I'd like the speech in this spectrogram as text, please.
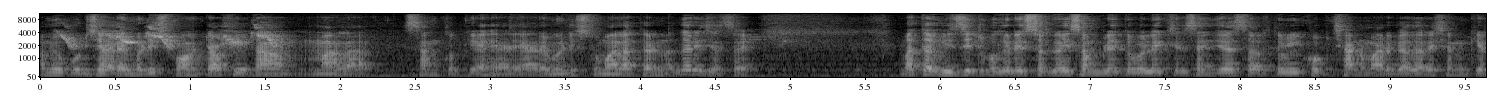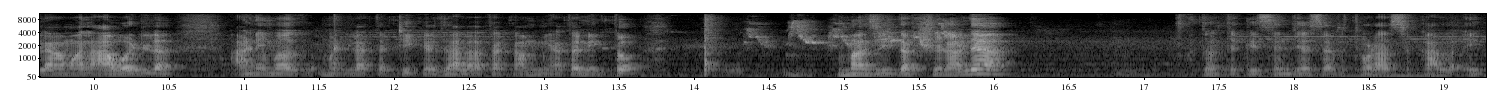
आम्ही पुढच्या रेमेडीज पॉईंट ऑफ व्ह्यू मला सांगतो की ह्या ह्या रेमेडीज तुम्हाला करणं गरजेचं आहे. मग आता व्हिजिट वगैरे सगळी संपली. तर बोलले की संजय सर तुम्ही खूप छान मार्गदर्शन केलं आम्हाला आवडलं. आणि मग म्हटलं आता ठीक आहे झालं आता काम मी आता निघतो. माझी दक्षिणा द्या. तर की संजय सर थोडासा काल एक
